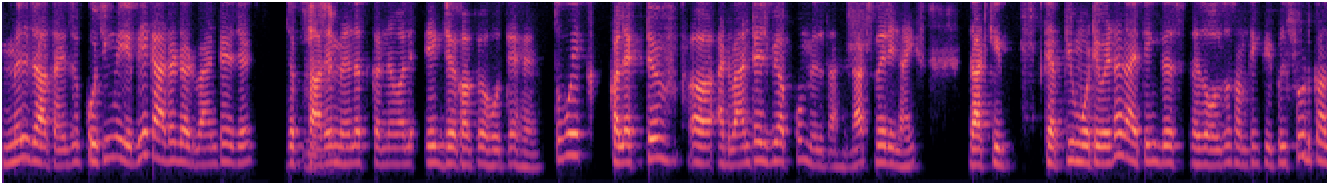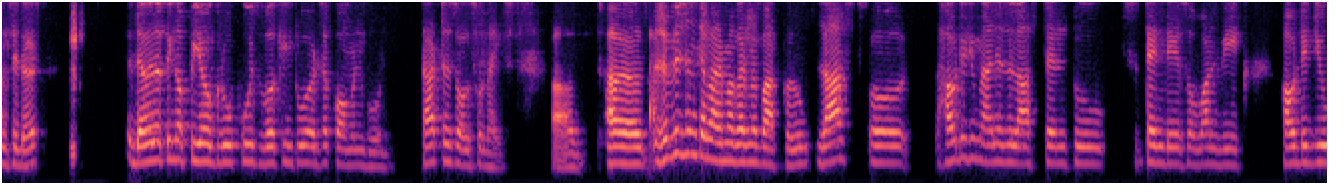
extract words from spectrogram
मिल जाता है जो कोचिंग में ये भी एक एडेड एडवांटेज है जब सारे मेहनत करने वाले एक जगह पे होते हैं तो वो एक कलेक्टिव एडवांटेज uh, भी आपको मिलता है। That's very nice that keep kept you motivated I think this is also something people should consider developing a peer group who is working towards a common goal that is also nice revision के बारे में अगर मैं बात करूँ last how did you manage the last 10 two 10 days और one week how did you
